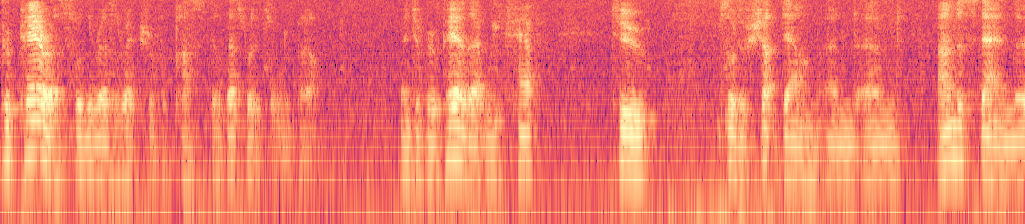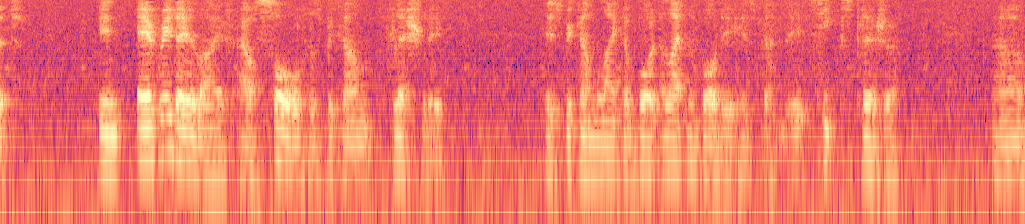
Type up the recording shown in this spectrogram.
prepare us for the resurrection, for Pascha. That's what it's all about. And to prepare that, we have to sort of shut down and, and understand that in everyday life, our soul has become fleshly. It's become like a bo- like the body. It's, it seeks pleasure, um,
